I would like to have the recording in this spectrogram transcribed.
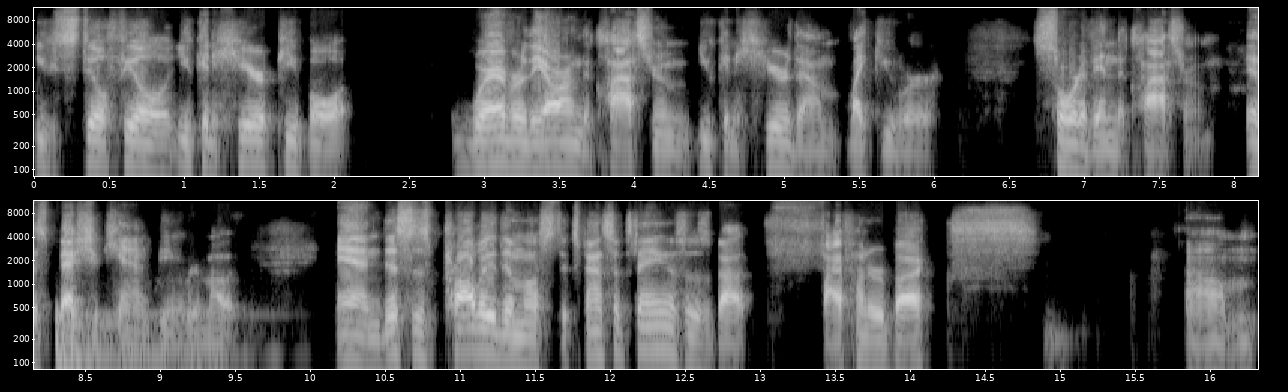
you still feel you can hear people wherever they are in the classroom. You can hear them like you were sort of in the classroom as best you can being remote. And this is probably the most expensive thing. This was about 500 bucks. Um,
